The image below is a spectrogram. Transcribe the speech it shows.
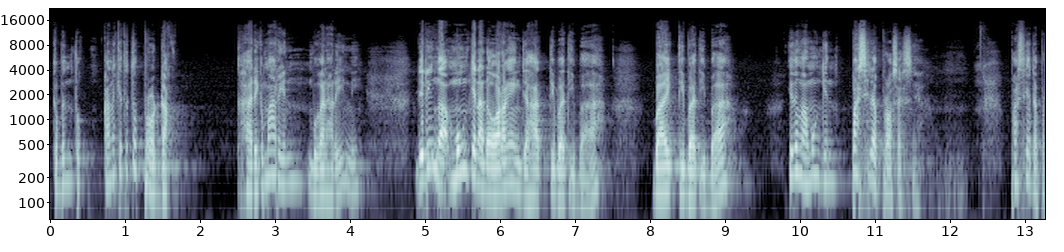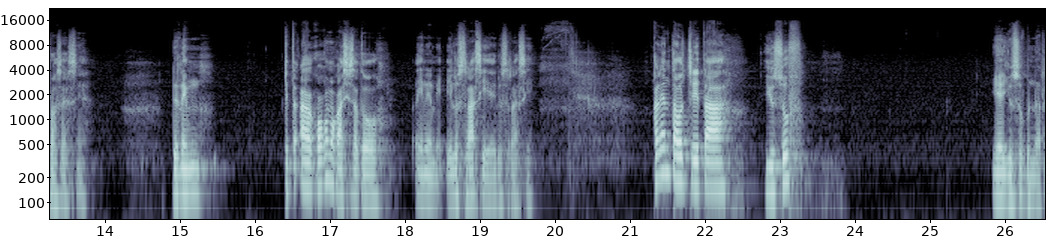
kebentuk karena kita tuh produk hari kemarin bukan hari ini. Jadi nggak mungkin ada orang yang jahat tiba-tiba, baik tiba-tiba, itu nggak mungkin. Pasti ada prosesnya, pasti ada prosesnya. Dan yang kita, ah, kok mau kasih satu ini nih ilustrasi ya ilustrasi. Kalian tahu cerita Yusuf? Ya Yusuf benar.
